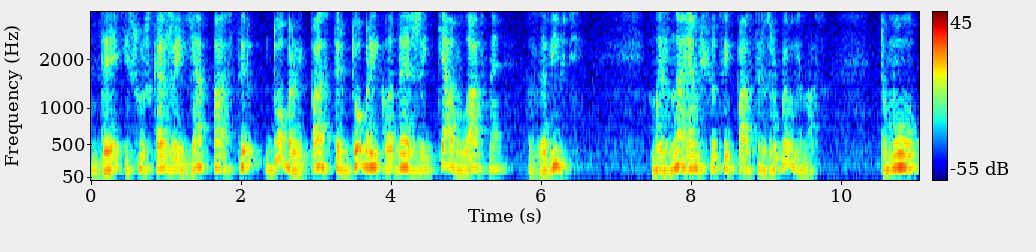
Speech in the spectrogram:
де Ісус каже: Я пастир добрий, пастир добрий кладе життя власне за вівці. Ми знаємо, що цей пастир зробив для нас. Тому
